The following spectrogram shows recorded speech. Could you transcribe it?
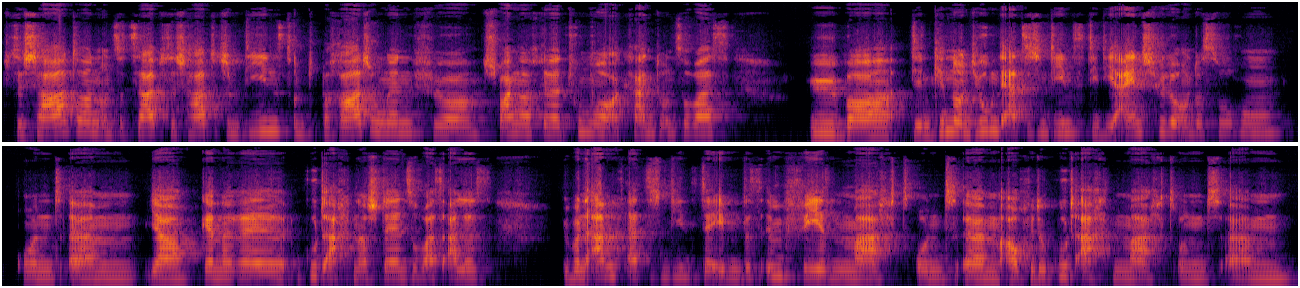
Psychiatern und sozialpsychiatrischem Dienst und Beratungen für Schwangere, Tumorerkrankte und sowas über den Kinder- und Jugendärztlichen Dienst, die die Einschüler untersuchen und ähm, ja generell Gutachten erstellen, sowas alles über den Amtsärztlichen Dienst, der eben das Impfwesen macht und ähm, auch wieder Gutachten macht und ähm,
